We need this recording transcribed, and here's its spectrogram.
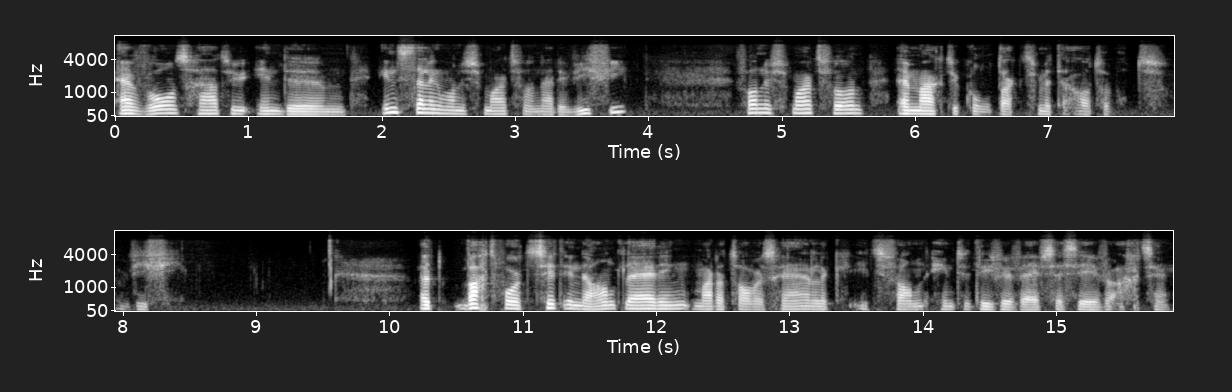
en vervolgens gaat u in de instellingen van uw smartphone naar de wifi van uw smartphone en maakt u contact met de Autobot wifi. Het wachtwoord zit in de handleiding, maar dat zal waarschijnlijk iets van 1, 2, 3, 4, 5, 6, 7, 8 zijn.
